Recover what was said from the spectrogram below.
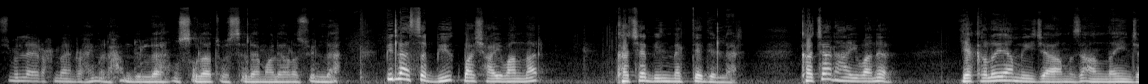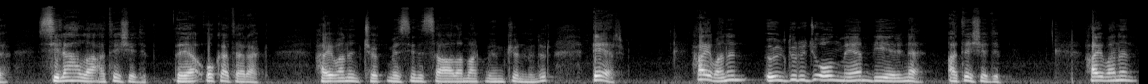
Bismillahirrahmanirrahim. Elhamdülillah. Ve salatu ve selamu ala Resulullah. Bilhassa büyükbaş hayvanlar kaçabilmektedirler. Kaçan hayvanı yakalayamayacağımızı anlayınca silahla ateş edip veya ok atarak hayvanın çökmesini sağlamak mümkün müdür? Eğer hayvanın öldürücü olmayan bir yerine ateş edip hayvanın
